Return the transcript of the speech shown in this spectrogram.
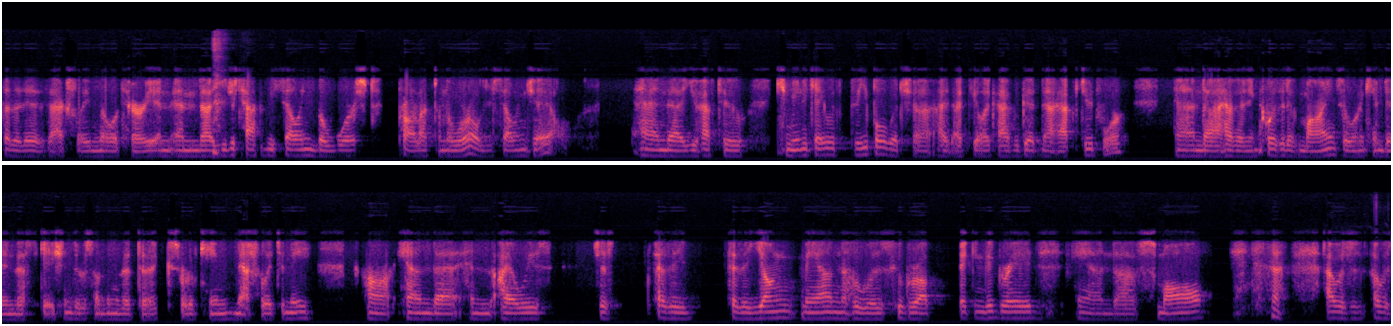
than it is actually military, and and uh, you just have to be selling the worst product in the world. You're selling jail, and uh, you have to communicate with people, which uh, I, I feel like I have a good uh, aptitude for, and I uh, have an inquisitive mind. So when it came to investigations, it was something that uh, sort of came naturally to me, uh, and uh, and I always as a as a young man who was who grew up making good grades and uh, small I was I was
